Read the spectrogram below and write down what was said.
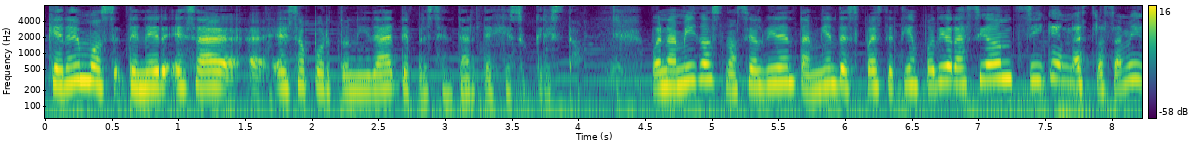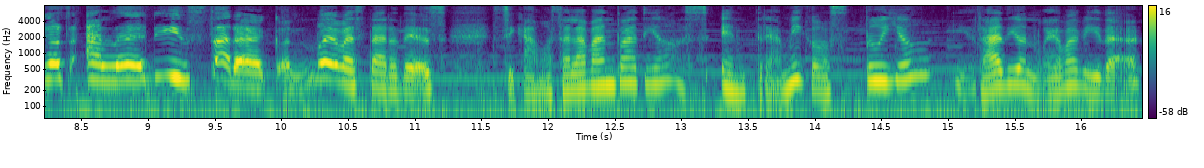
queremos tener esa, esa oportunidad de presentarte a Jesucristo. Bueno amigos, no se olviden también después de tiempo de oración, siguen nuestros amigos Alan y Sara con nuevas tardes. Sigamos alabando a Dios entre amigos tuyo y Radio Nueva Vida.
